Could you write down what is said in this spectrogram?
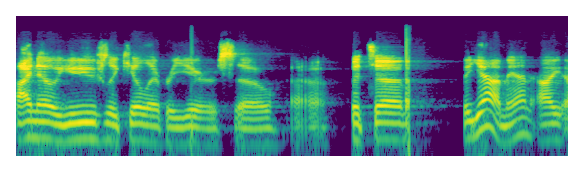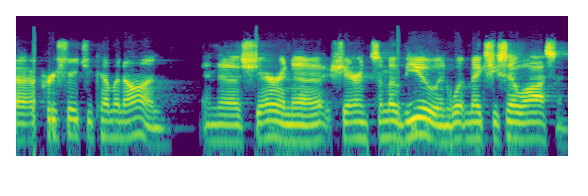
I know you usually kill every year. So, uh, but uh, but yeah, man, I, I appreciate you coming on and uh, sharing uh, sharing some of you and what makes you so awesome.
